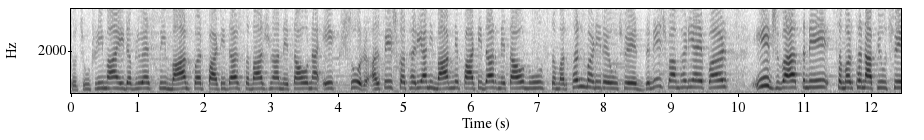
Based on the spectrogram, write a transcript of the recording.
તો ચૂંટણીમાં ઈડબ્લ્યુએસની માંગ પર પાટીદાર સમાજના નેતાઓના એક સુર. અલ્પેશ કથરિયાની માંગને પાટીદાર નેતાઓનું સમર્થન મળી રહ્યું છે. દિનેશ બાંભણિયાએ પણ એ જ વાતને સમર્થન આપ્યું છે.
